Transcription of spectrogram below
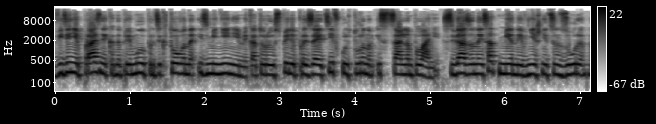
Введение праздника напрямую продиктовано изменениями, которые успели произойти в культурном и социальном плане, связанные с отменой внешней цензуры,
